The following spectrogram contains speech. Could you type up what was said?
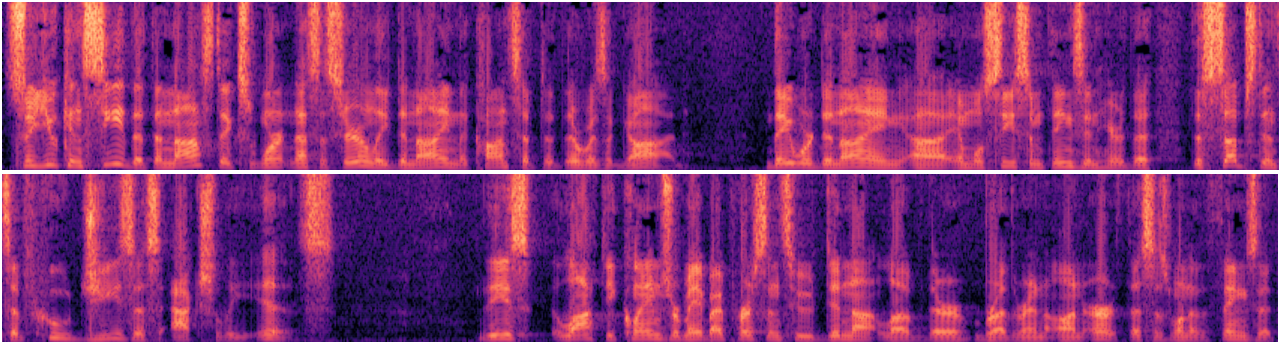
So you can see that the Gnostics weren't necessarily denying the concept that there was a God. They were denying, uh, and we'll see some things in here, the, the substance of who Jesus actually is. These lofty claims were made by persons who did not love their brethren on earth. This is one of the things that,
